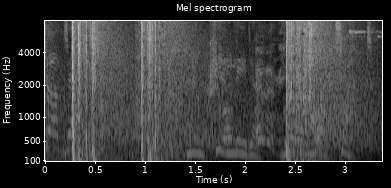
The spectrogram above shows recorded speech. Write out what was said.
Shot at. New kill leader. Enemy watch out.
